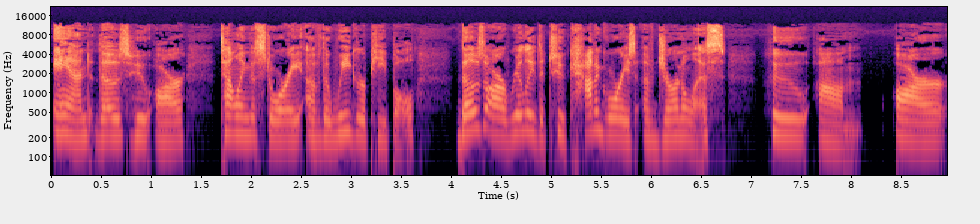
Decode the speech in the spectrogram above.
and those who are telling the story of the Uyghur people. Those are really the two categories of journalists who um, are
